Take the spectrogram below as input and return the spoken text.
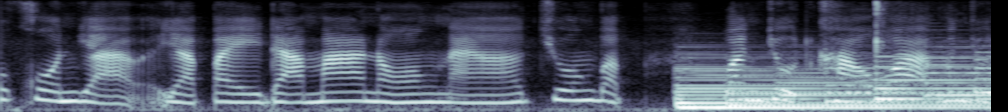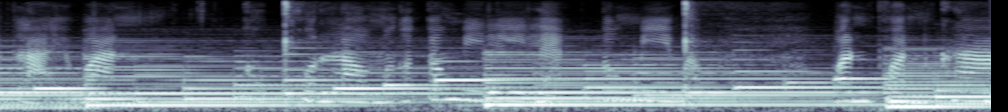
ทุกคนอย่าอย่าไปดราม่าน้องนะ ช่วงแบบวันหยุดเขาอะมันหยุดหลายวัน คนเรามันก็ต้องมีรีแลกต้องมีแบบวันผ่อนคลาย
